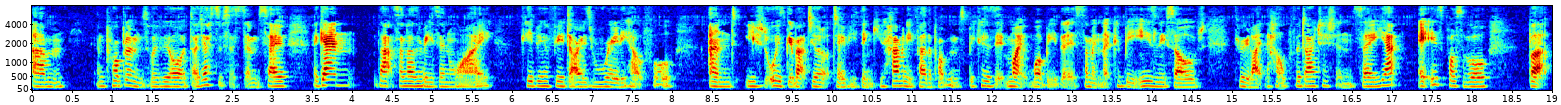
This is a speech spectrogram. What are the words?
um, and problems with your digestive system. So again, that's another reason why keeping a food diary is really helpful and you should always go back to your doctor if you think you have any further problems because it might well be that it's something that could be easily solved through like the help of a dietitian. So yeah, it is possible, but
